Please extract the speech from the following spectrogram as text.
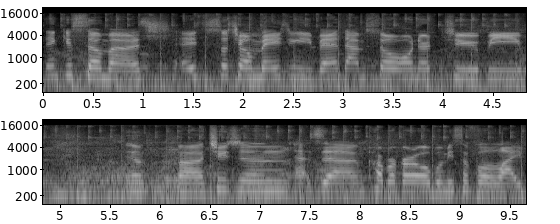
Thank you so much. It's such an amazing event. I'm so honored to be uh, uh, chosen as the cover girl of Miso for Life.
